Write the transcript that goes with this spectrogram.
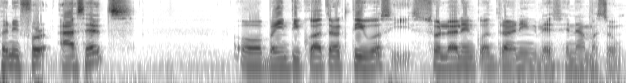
24 Assets o 24 activos y solo lo he encontrado en inglés en Amazon.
